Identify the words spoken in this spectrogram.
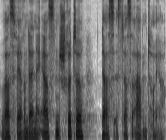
Was wären deine ersten Schritte? Das ist das Abenteuer.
